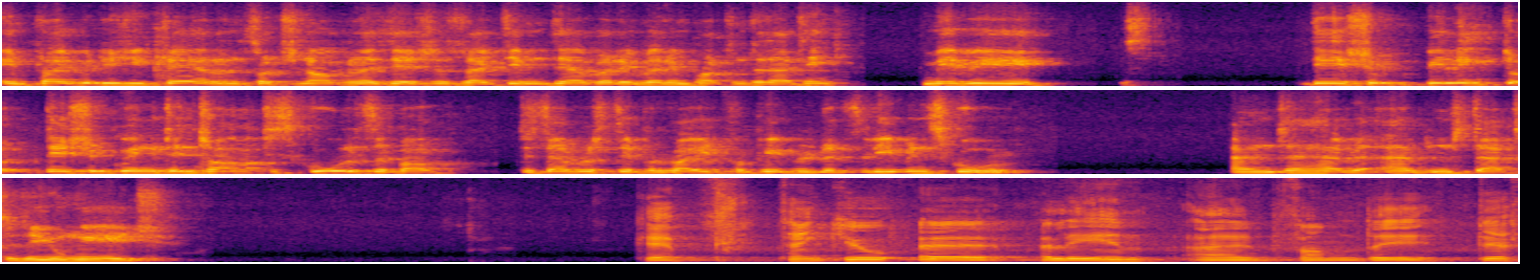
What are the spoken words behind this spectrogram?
employability care and such an organisations like them, they are very, very important. And I think maybe they should be linked. To, they should go in and talk to schools about the service they provide for people that's leaving school and to have, have them start at a young age. Okay, thank you, uh, Elaine, and from the Deaf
